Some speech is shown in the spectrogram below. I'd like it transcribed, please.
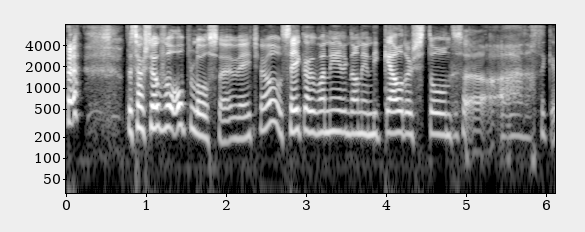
dat zou zoveel oplossen, weet je wel? Zeker wanneer ik dan in die kelder stond, ah, dacht ik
